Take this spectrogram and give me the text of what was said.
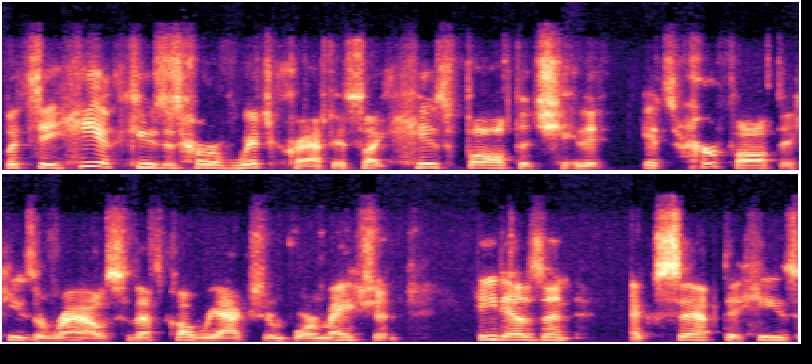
But see, he accuses her of witchcraft. It's like his fault that she that it's her fault that he's aroused. So that's called reaction formation. He doesn't accept that he's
